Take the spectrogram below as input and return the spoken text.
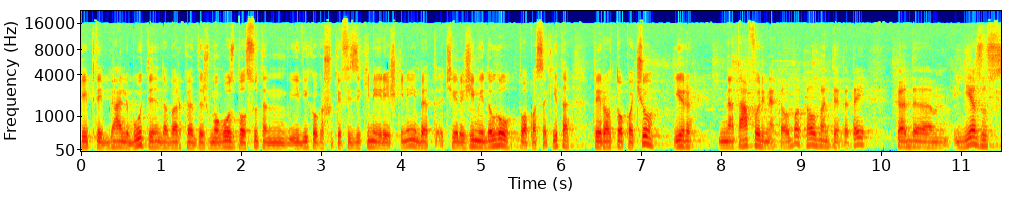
kaip taip gali būti dabar, kad žmogaus balsu ten įvyko kažkokie fizikiniai reiškiniai, bet čia yra žymiai daugiau tuo pasakyta. Tai yra tuo pačiu ir metaforinė kalba, kalbanti apie tai, kad Jėzus,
